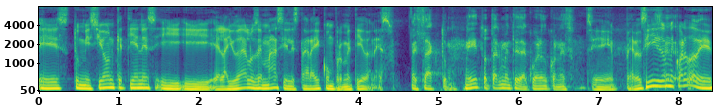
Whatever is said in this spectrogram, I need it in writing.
es, tu misión que tienes y, el ayudar a los demás y el estar ahí comprometido en eso. Exacto, sí, totalmente de acuerdo con eso. Sí, pero sí, yo me acuerdo de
